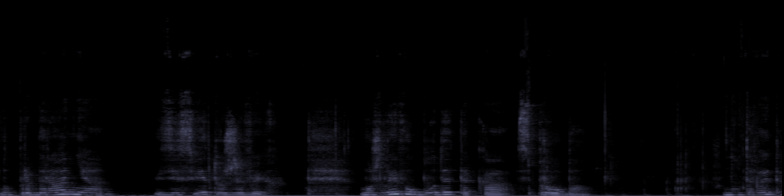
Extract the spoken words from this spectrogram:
Ну, прибирання зі світу живих. Можливо, буде така спроба. Ну, давайте.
